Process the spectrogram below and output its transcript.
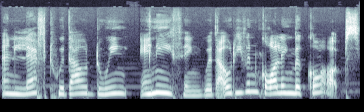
and left without doing anything, without even calling the cops.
